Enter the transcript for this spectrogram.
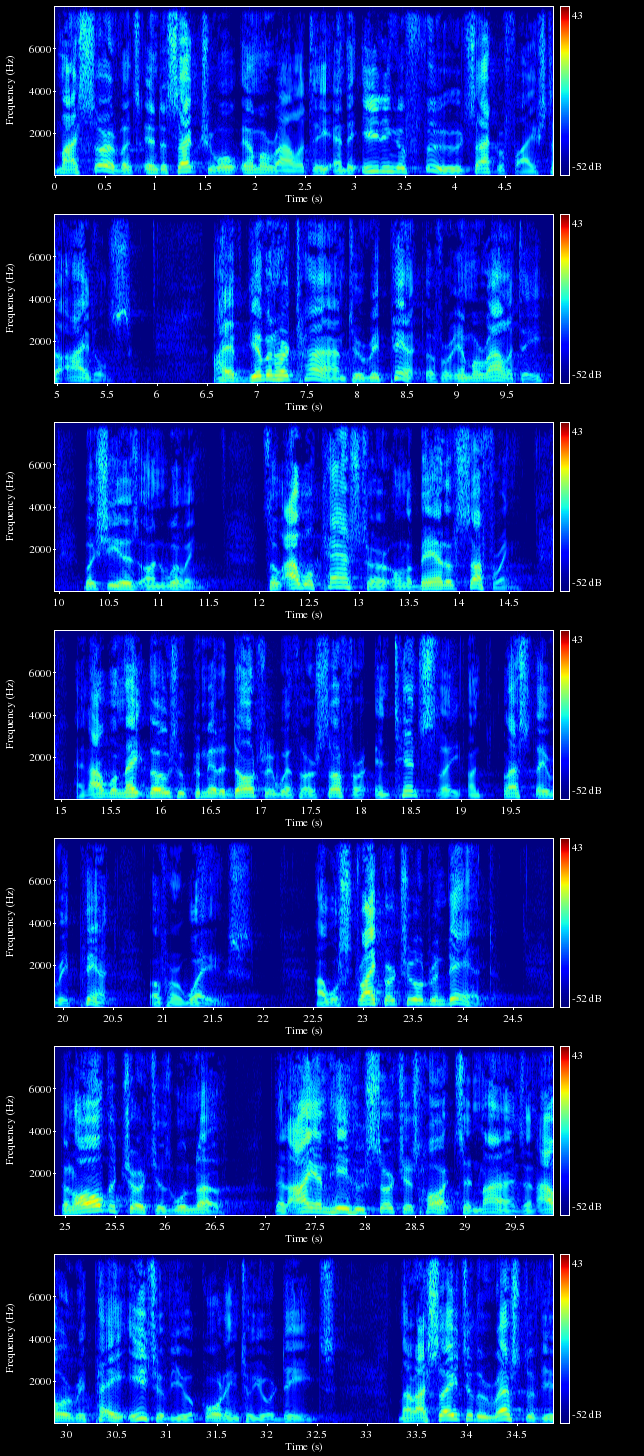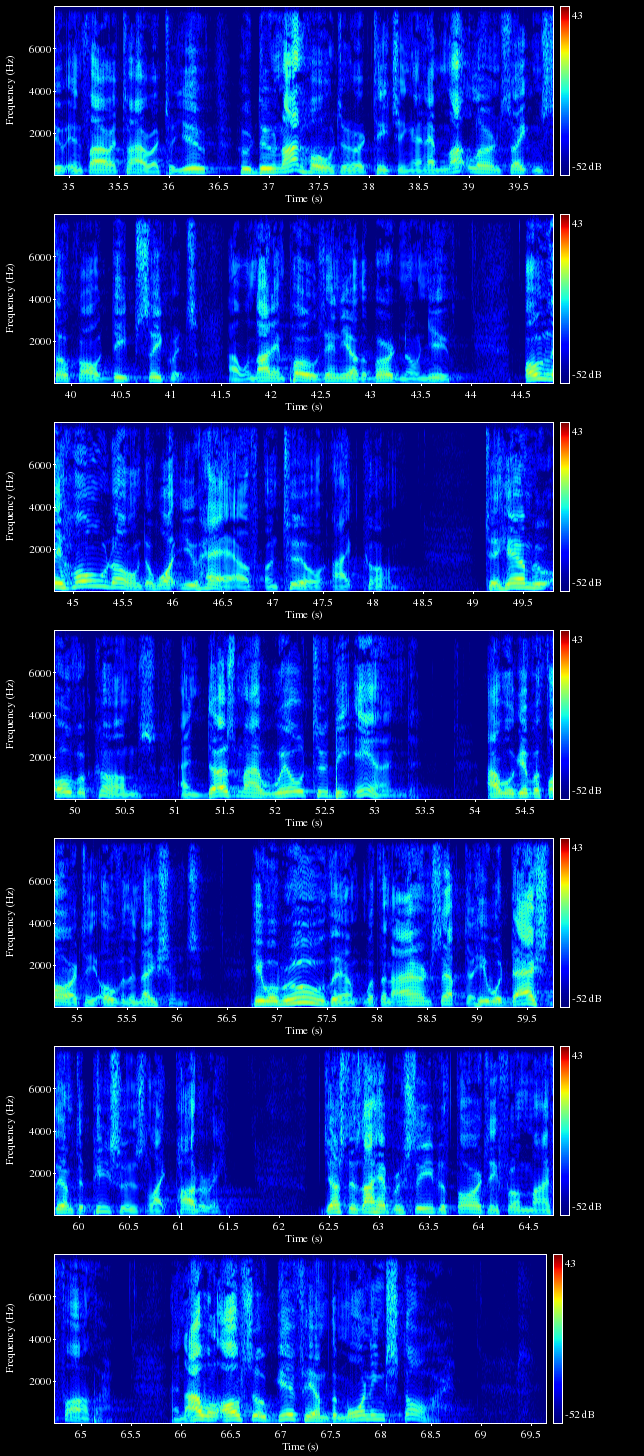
my servants into sexual immorality and the eating of food sacrificed to idols. I have given her time to repent of her immorality, but she is unwilling. So I will cast her on a bed of suffering, and I will make those who commit adultery with her suffer intensely unless they repent of her ways. I will strike her children dead. Then all the churches will know that I am he who searches hearts and minds, and I will repay each of you according to your deeds. Now I say to the rest of you in Thyatira, to you who do not hold to her teaching and have not learned Satan's so called deep secrets, I will not impose any other burden on you. Only hold on to what you have until I come. To him who overcomes and does my will to the end, I will give authority over the nations. He will rule them with an iron scepter. He will dash them to pieces like pottery just as I have received authority from my Father. And I will also give him the morning star.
